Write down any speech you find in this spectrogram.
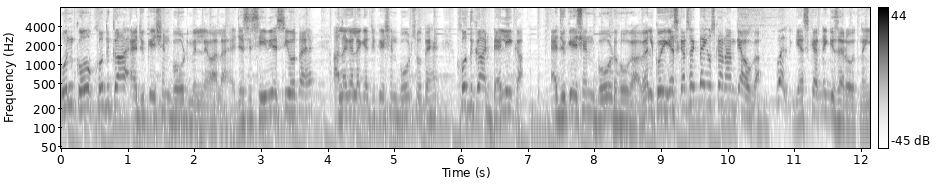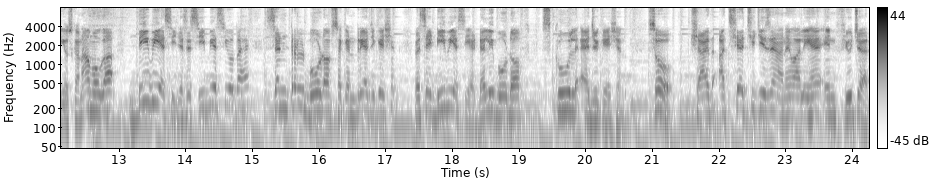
उनको खुद का एजुकेशन बोर्ड मिलने वाला है। जैसे सीबीएसई e होता है अलग अलग एजुकेशन बोर्ड्स होते हैं। खुद का दिल्ली का एजुकेशन बोर्ड होगा। वेल well, कोई गेस कर सकता है उसका नाम क्या होगा? वेल well, गेस करने की ज़रूरत नहीं है। उसका नाम होगा डीबीएसई e, जैसे सीबीएसई e होता है central board of secondary education वैसे डीबीएसई है Delhi board of school education so शायद अच्छी अच्छी चीज़ें आने वाली हैं इन फ्यूचर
